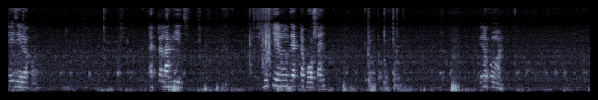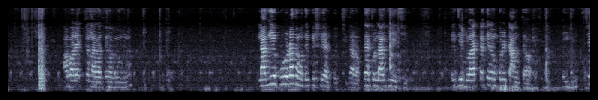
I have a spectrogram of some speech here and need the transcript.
এই যে এরকম। একটা লাগিয়েছি। দেখি এর মধ্যে একটা বসাই। এরকম আর আবার একটা লাগাতে হবে মনে। লাগিয়ে পুরোটা তোমাদেরকে শেয়ার করছি। দাঁড়াও। দেখো, লাগিয়েছি। এই যে ড্রয়ারটাকে এরকম করে টানতে হবে। এই হচ্ছে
